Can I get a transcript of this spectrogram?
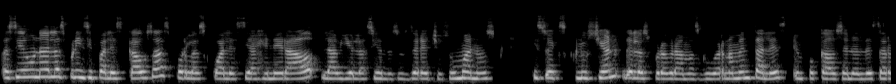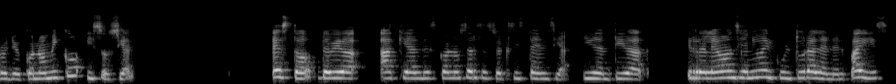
ha sido una de las principales causas por las cuales se ha generado la violación de sus derechos humanos y su exclusión de los programas gubernamentales enfocados en el desarrollo económico y social. Esto debido a que al desconocerse su existencia, identidad y relevancia a nivel cultural en el país,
